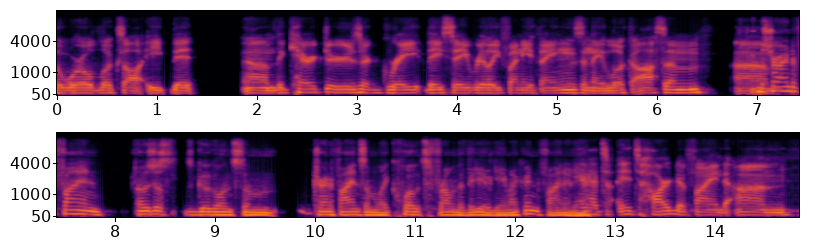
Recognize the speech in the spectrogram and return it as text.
the world looks all 8 bit. Um, the characters are great. They say really funny things and they look awesome. I was Um, trying to find. I was just googling some, trying to find some like quotes from the video game. I couldn't find any. Yeah, it's it's hard to find. Um,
